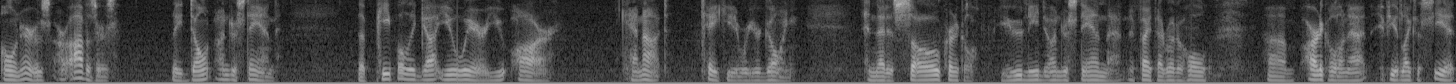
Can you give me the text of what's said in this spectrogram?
Owners are officers. They don't understand. The people that got you where you are cannot take you to where you're going. And that is so critical. You need to understand that. In fact, I wrote a whole um, article on that. If you'd like to see it,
